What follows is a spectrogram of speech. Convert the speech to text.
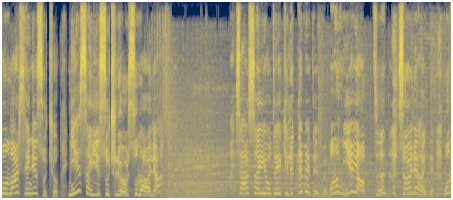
bunlar senin suçun. Niye sayıyı suçluyorsun hala? Sen sayıyı odaya kilitlemedin mi? Bunu niye yaptın? Söyle hadi. Bunu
